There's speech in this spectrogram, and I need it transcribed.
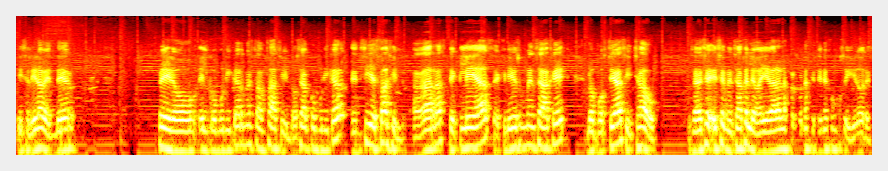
y salir a vender pero el comunicar no es tan fácil. O sea, comunicar en sí es fácil. Agarras, tecleas, escribes un mensaje, lo posteas y chao. O sea, ese, mensaje le va a llegar a las personas que tienes como seguidores.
